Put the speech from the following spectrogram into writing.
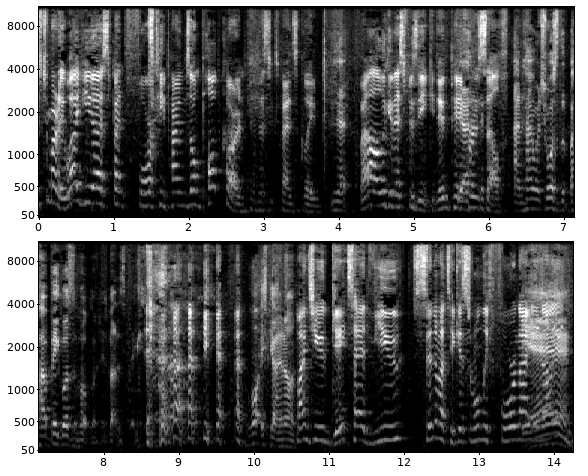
Mr. Murray, why have you uh, spent forty pounds on popcorn in this expense claim? Yeah. Well, look at this physique; it didn't pay Yeah. for itself. And how much was the? How big was the popcorn? It's about this big. What is going on? Mind you, Gateshead Vue cinema tickets are only four ninety nine. Yeah.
